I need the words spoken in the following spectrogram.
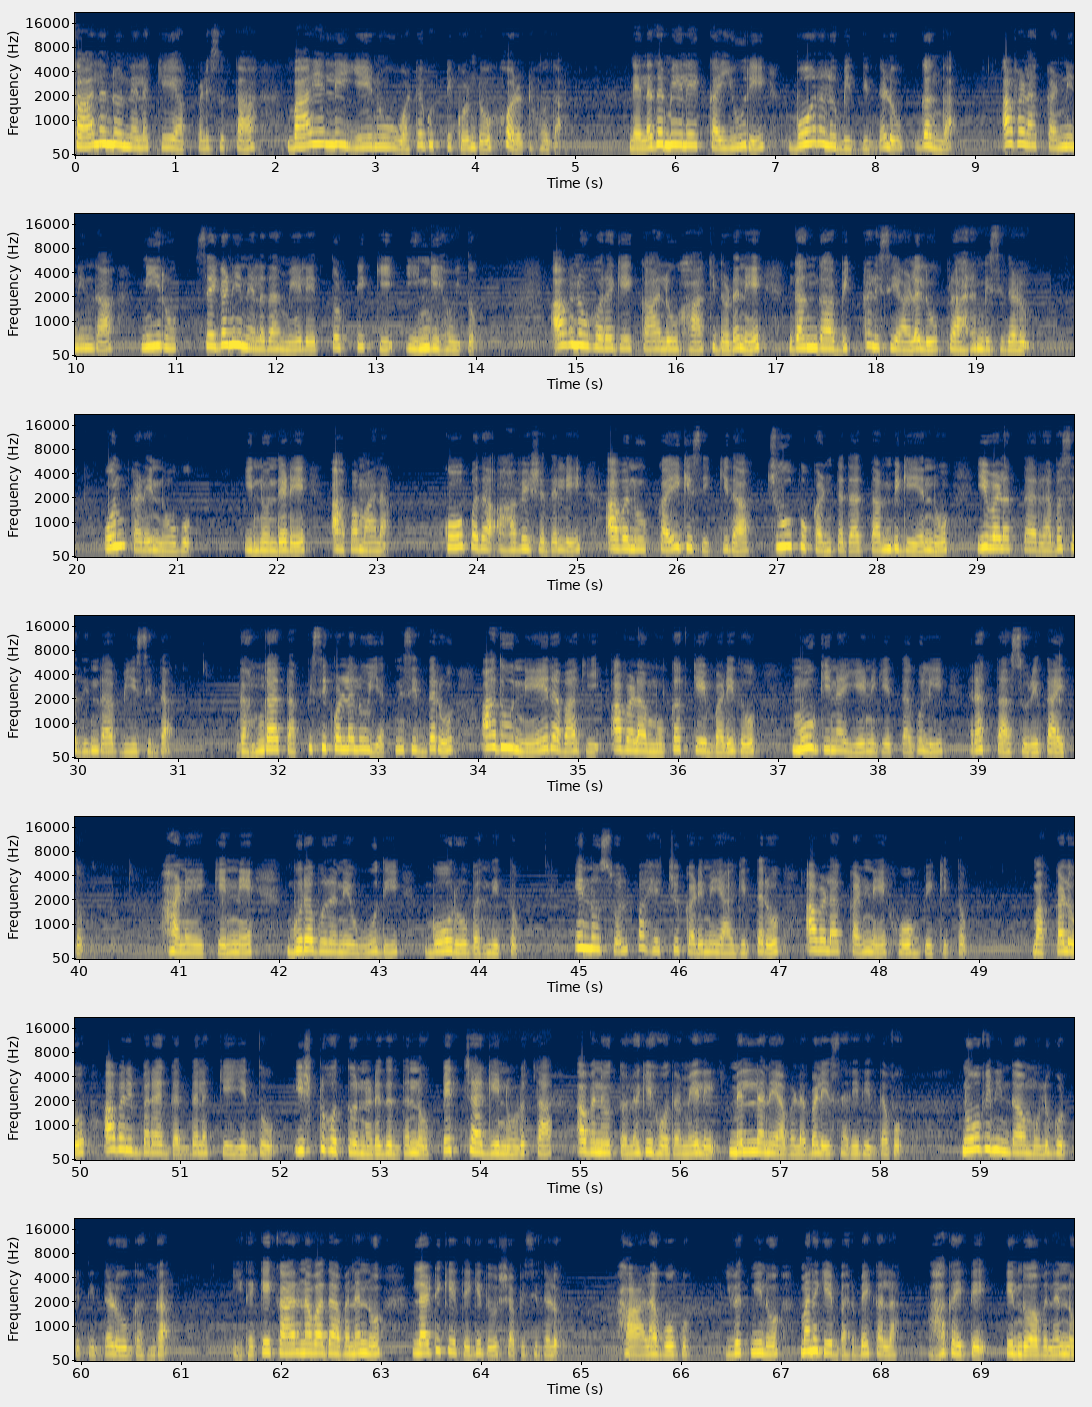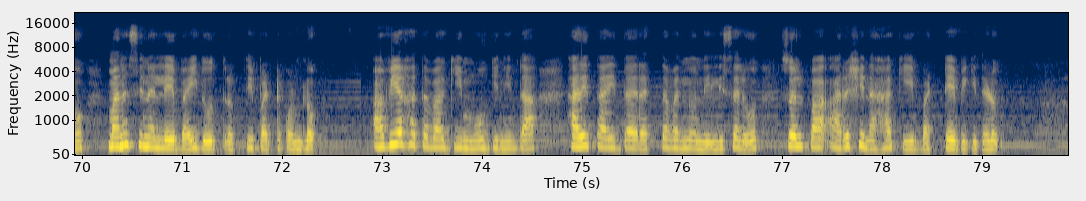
ಕಾಲನ್ನು ನೆಲಕ್ಕೆ ಅಪ್ಪಳಿಸುತ್ತಾ ಬಾಯಲ್ಲಿ ಏನೋ ಒಟಗುಟ್ಟಿಕೊಂಡು ಹೊರಟು ಹೋದ. ನೆಲದ ಮೇಲೆ ಕೈಯೂರಿ ಬೋರಲು ಬಿದ್ದಿದ್ದಳು ಗಂಗಾ. ಅವಳ ಕಣ್ಣಿನಿಂದ ನೀರು ಸೆಗಣಿ ನೆಲದ ಮೇಲೆ ತೊಟ್ಟಿಕ್ಕಿ ಇಂಗಿ ಹೋಯಿತು. ಅವನು ಹೊರಗೆ ಕಾಲು ಹಾಕಿದೊಡನೆ ಗಂಗಾ ಬಿಕ್ಕಳಿಸಿ ಅಳಲು ಪ್ರಾರಂಭಿಸಿದಳು. ಒಂದ್ ಕಡೆ ನೋವು, ಇನ್ನೊಂದೆಡೆ ಅಪಮಾನ. ಕೋಪದ ಆವೇಶದಲ್ಲಿ ಅವನು ಕೈಗೆ ಸಿಕ್ಕಿದ ಚೂಪು ಕಂಠದ ತಂಬಿಗೆಯನ್ನು ಇವಳತ್ತ ರಭಸದಿಂದ ಬೀಸಿದ್ದ. ಗಂಗಾ ತಪ್ಪಿಸಿಕೊಳ್ಳಲು ಯತ್ನಿಸಿದ್ದರೂ ಅದು ನೇರವಾಗಿ ಅವಳ ಮುಖಕ್ಕೆ ಬಡಿದು ಮೂಗಿನ ಏಣಿಗೆ ತಗುಲಿ ರಕ್ತ ಸುರಿತಾಯಿತು. ಹಣೆ ಕೆನ್ನೆ ಬುರಬುರನೆ ಊದಿ ಬೋರು ಬಂದಿತ್ತು. ಇನ್ನು ಸ್ವಲ್ಪ ಹೆಚ್ಚು ಕಡಿಮೆಯಾಗಿದ್ದರೂ ಅವಳ ಕಣ್ಣೆ ಹೋಗ್ಬೇಕಿತ್ತು. ಮಕ್ಕಳು ಅವರಿಬ್ಬರ ಗದ್ದಲಕ್ಕೆ ಎದ್ದು ಇಷ್ಟು ಹೊತ್ತು ನಡೆದದ್ದನ್ನು ಪೆಚ್ಚಾಗಿ ನೋಡುತ್ತಾ ಅವನು ತೊಲಗಿ ಹೋದ ಮೇಲೆ ಮೆಲ್ಲನೆ ಅವಳ ಬಳಿ ಸರಿದಿದ್ದವು. ನೋವಿನಿಂದ ಮುಲುಗುಟ್ಟುತ್ತಿದ್ದಳು ಗಂಗಾ. ಇದಕ್ಕೆ ಕಾರಣವಾದ ಅವನನ್ನು ಲಟಿಕೆ ತೆಗೆದು ಶಪಿಸಿದಳು. ಹಾಳಾಗೋಗು, ಇವತ್ ನೀನು ಮನೆಗೆ ಬರಬೇಕಲ್ಲ, ಆಗೈತೆ ಎಂದು ಅವನನ್ನು ಮನಸ್ಸಿನಲ್ಲೇ ಬೈದು ತೃಪ್ತಿಪಟ್ಟುಕೊಂಡ್ಳು. ಅವ್ಯಾಹತವಾಗಿ ಮೂಗಿನಿಂದ ಹರಿತಾ ಇದ್ದ ರಕ್ತವನ್ನು ನಿಲ್ಲಿಸಲು ಸ್ವಲ್ಪ ಅರಶಿನ ಹಾಕಿ ಬಟ್ಟೆ ಬಿಗಿದಳು.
